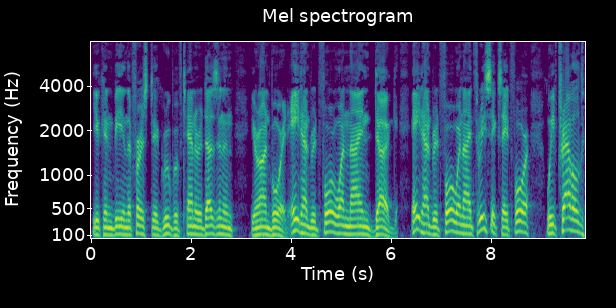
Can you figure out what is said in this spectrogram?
You can be in the first uh, group of 10 or a dozen and you're on board. 800 419 Doug. 800 419 3684. We've traveled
